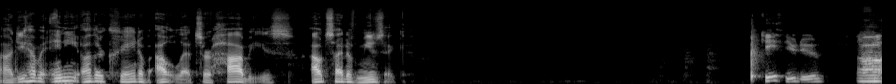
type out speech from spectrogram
Uh, do you have any other creative outlets or hobbies outside of music? Keith, you do. Uh,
